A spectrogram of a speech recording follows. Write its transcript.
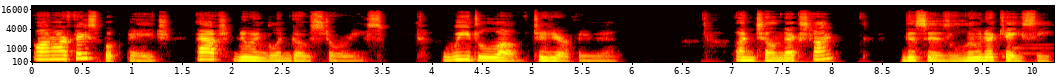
on our Facebook page at New England Ghost Stories. We'd love to hear from you. Until next time, this is Luna Casey.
